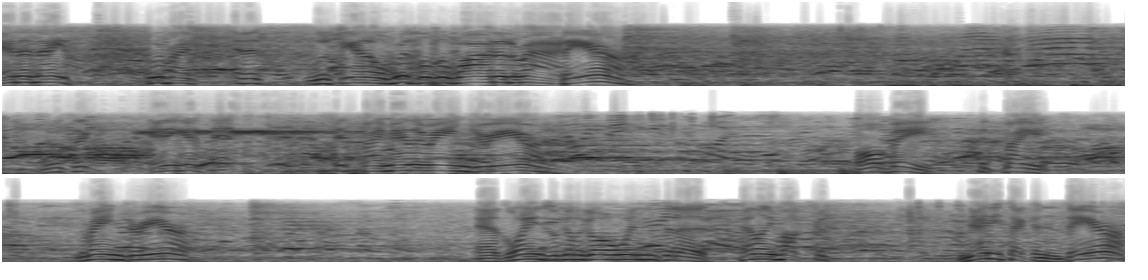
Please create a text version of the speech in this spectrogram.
And a nice clear by, and it's Luciano whistles a wide to the right here. And he gets hit. Hit by Manly Ranger here. Ball B. Hit by the Ranger here. As Lanes is going to go into the penalty box with 90 seconds there.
